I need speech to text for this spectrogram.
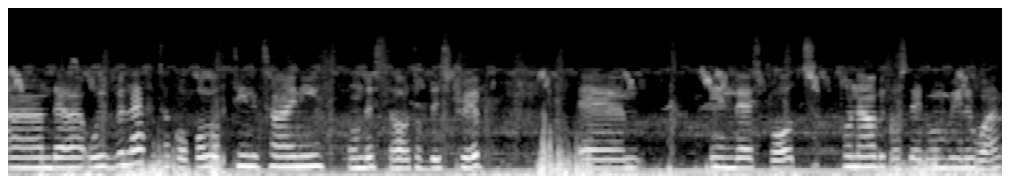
and uh, we've left a couple of teeny tiny on the start of this trip um, in the spot for now because they don't really well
